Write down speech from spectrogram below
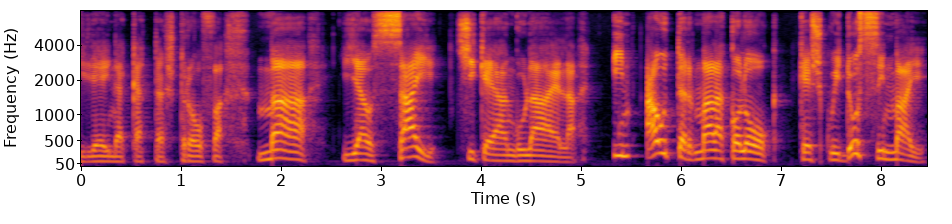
idejna katastrofa, ma io sai, cike angulaela, in auter malacolog, che squidussin mai.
